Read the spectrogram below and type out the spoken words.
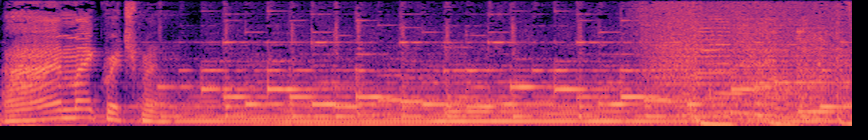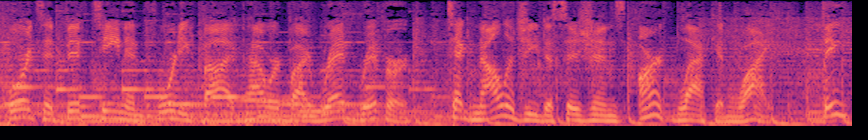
I'm Mike Richmond. Sports at 15 and 45, powered by Red River. Technology decisions aren't black and white. Think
